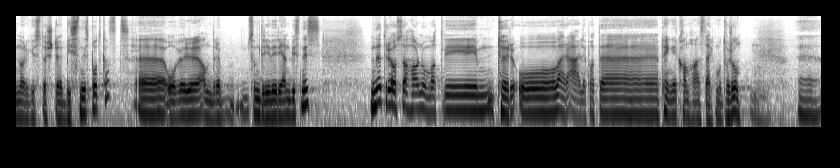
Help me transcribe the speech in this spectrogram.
Norges største businesspodkast. Eh, over andre som driver ren business. Men det tror jeg også har noe med at vi tør å være ærlige på at eh, penger kan ha en sterk motivasjon. Eh,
